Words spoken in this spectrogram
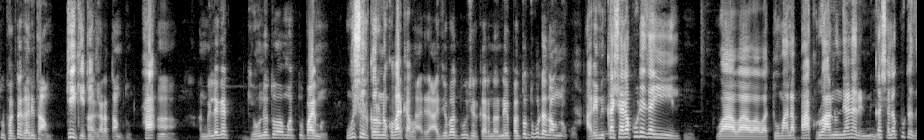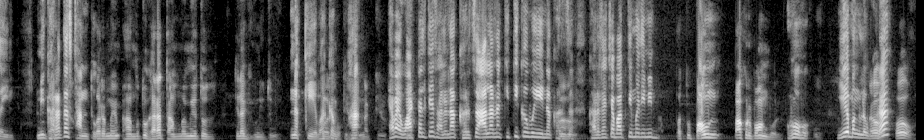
तू फक्त घरी थांब. ठीक आहे हा, ठीक आहे. घरात थांब तू. हा. हा. आणि मी लगेच घेऊन येतो मग तू पाय मग. उशीर करू नको बरं का भाऊ. अरे अजिबात तू उशीर करणार नाही. फक्त तू कुठे जाऊ नको? अरे मी कशाला कुठे जाईल? वा वा वा वा. तू मला पाखरू आणून देणार आहे. मी कशाला कुठं जाईल? मी घरातच थांबतो. बरं मी हा मग तू घरात थांब. मग मी येतो तिला घेऊन येतो मी. नक्की आहे बरं का हो, भाऊ. नक्की, हा नक्की. ह्या बाय वाटेल ते झालं ना खर्च आला ना किती कवय येईल ना खर्च. हा. खर्चाच्या बाबतीमध्ये मी पण तू पाहून पाखरू पाहून बोल. हो हो. ये मग लवकर हा. हो.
